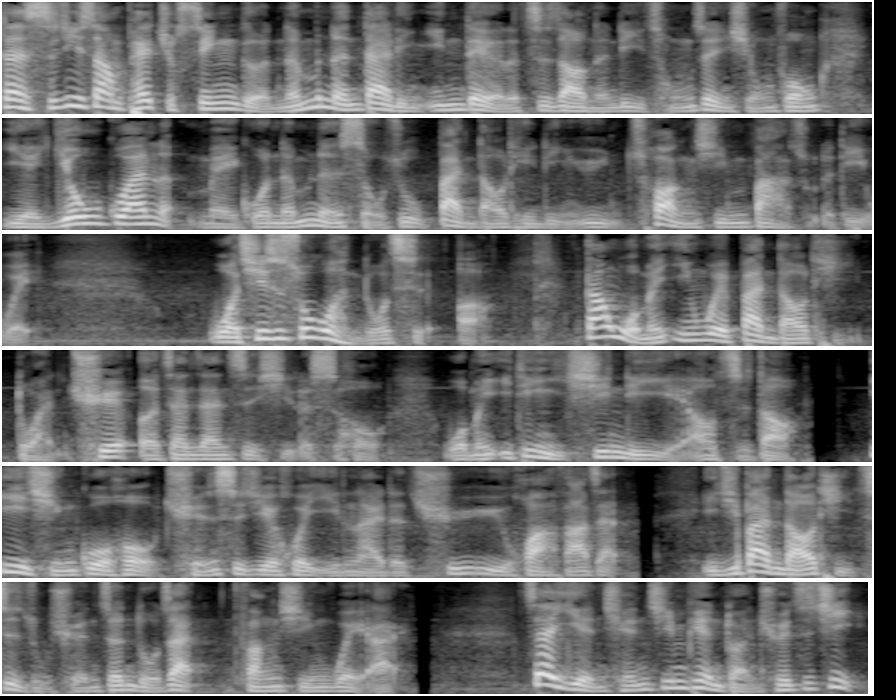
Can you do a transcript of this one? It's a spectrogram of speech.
但实际上，Patrick Singer 能不能带领 Intel 的制造能力重振雄风，也攸关了美国能不能守住半导体领域创新霸主的地位。我其实说过很多次啊，当我们因为半导体短缺而沾沾自喜的时候，我们一定心里也要知道，疫情过后全世界会迎来的区域化发展，以及半导体自主权争夺战方兴未艾。在眼前晶片短缺之际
